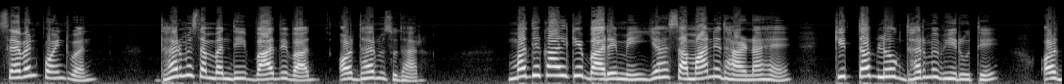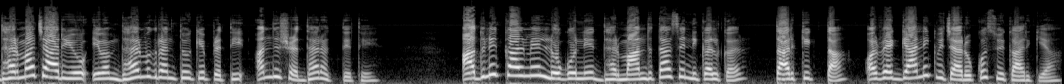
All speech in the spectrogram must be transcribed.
7.1 धर्म संबंधी वाद विवाद और धर्म सुधार। मध्यकाल के बारे में यह सामान्य धारणा है कि तब लोग धर्म भीरू थे और धर्माचार्यों एवं धर्म ग्रंथों के प्रति अंधश्रद्धा रखते थे। आधुनिक काल में लोगों ने धर्मांधता से निकलकर तार्किकता और वैज्ञानिक विचारों को स्वीकार किया।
